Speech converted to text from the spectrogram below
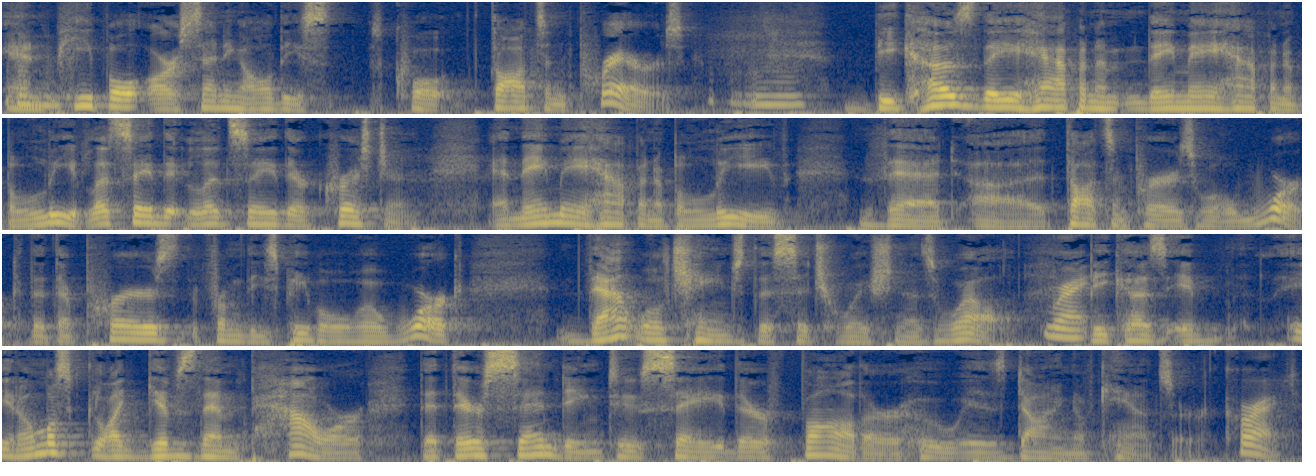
and mm-hmm. people are sending all these quote thoughts and prayers mm-hmm. because they happen to they may happen to believe let's say that let's say they're christian and they may happen to believe that uh, thoughts and prayers will work that their prayers from these people will work that will change the situation as well. Right. Because it it almost like gives them power that they're sending to say their father who is dying of cancer. Correct.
